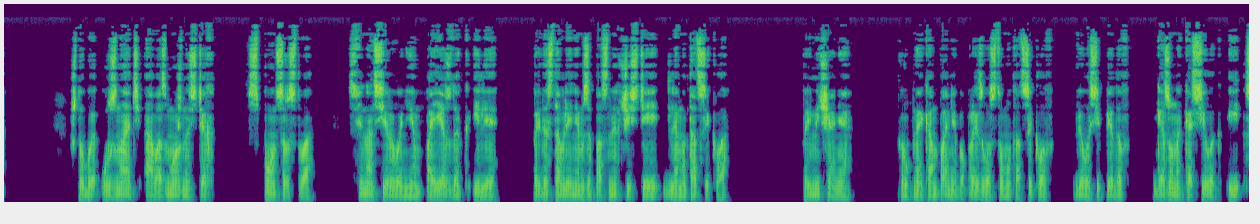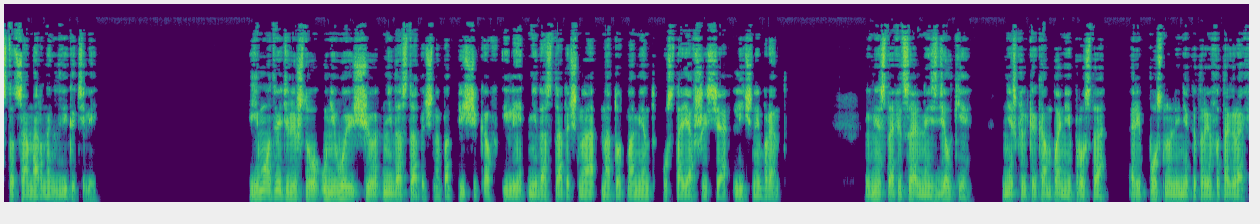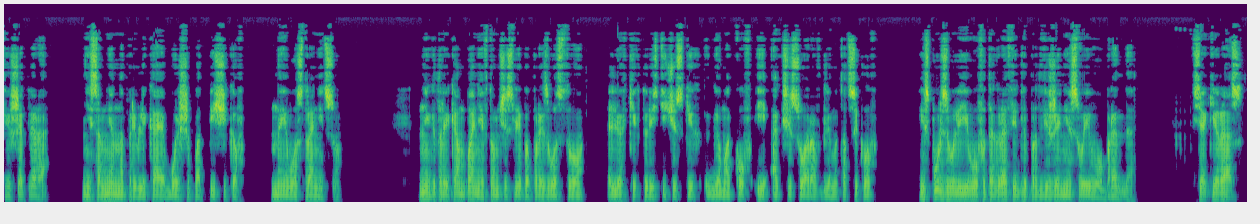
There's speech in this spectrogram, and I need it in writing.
чтобы узнать о возможностях спонсорства с финансированием поездок или предоставлением запасных частей для мотоцикла. Примечание. Крупная компания по производству мотоциклов, велосипедов, газонокосилок и стационарных двигателей. Ему ответили, что у него еще недостаточно подписчиков или недостаточно на тот момент устоявшийся личный бренд. Вместо официальной сделки несколько компаний просто репостнули некоторые фотографии Шетлера, несомненно привлекая больше подписчиков на его страницу. Некоторые компании, в том числе по производству легких туристических гамаков и аксессуаров для мотоциклов, использовали его фотографии для продвижения своего бренда. Всякий раз,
